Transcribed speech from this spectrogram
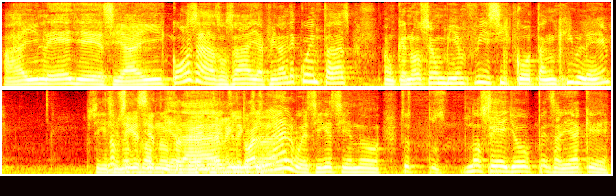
hay leyes y hay cosas. O sea, y al final de cuentas, aunque no sea un bien físico tangible, pues sigue No, siendo, sigue siendo propiedad, propiedad intelectual. güey. Sigue siendo. Entonces, pues, no sé, yo pensaría que,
